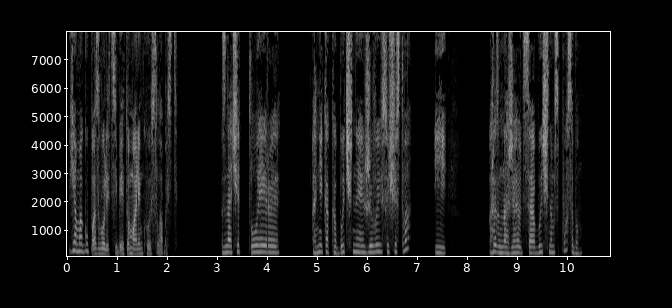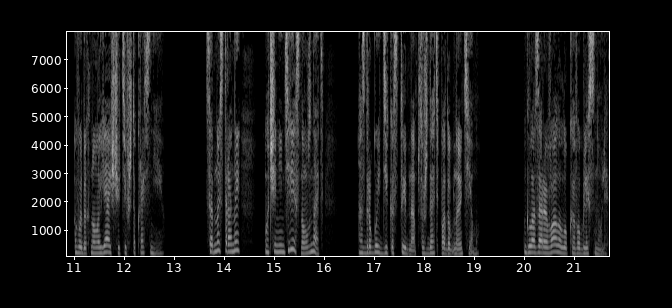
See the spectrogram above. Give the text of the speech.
я могу позволить себе эту маленькую слабость. Значит, лейры, они как обычные живые существа? И размножаются обычным способом? Выдохнула я, ощутив, что краснею. С одной стороны, очень интересно узнать, а с другой дико стыдно обсуждать подобную тему. Глаза Рывала лукаво блеснули.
